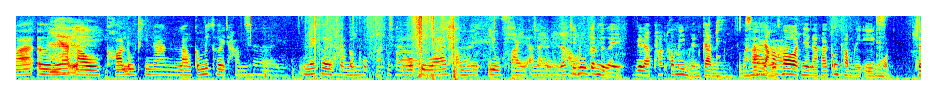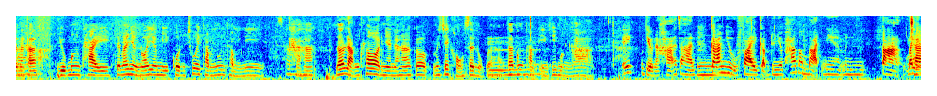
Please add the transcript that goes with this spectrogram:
ว่าเออเนี่ยเราคลอดลูกที่นั่นเราก็ไม่เคยทำใช่ไม่เคยแต่ทำประคบฮะประใช่คบหรือว่าทำอยู่ไฟอะไรใช่ให้แล้วเขาที่นู่นก็เหนื่อย เวลาพักก็ไม่เหมือนกันถูกไหมใช่คะค่ะหลังคลอดเนี่ยนะคะต้องทำอะไรเองหมดใช่ไหมใช่คะค่ะอยู่เมืองไทยใช่ไหมอย่างน้อยยังมีคนช่วยทำนู่นทำนี่นะคะแล้วหลังคลอดเนี่ยนะคะก็ไม่ใช่ของสนุกแล้วค่ะอืมถ้าต้องทำเองที่เมืองนอก เอ๊ะเดี๋ยวนะคะอาจารย์อืมการอยู่ไฟกับดุลยภาพบำบัดเนี่ยมันต่างมันใช่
